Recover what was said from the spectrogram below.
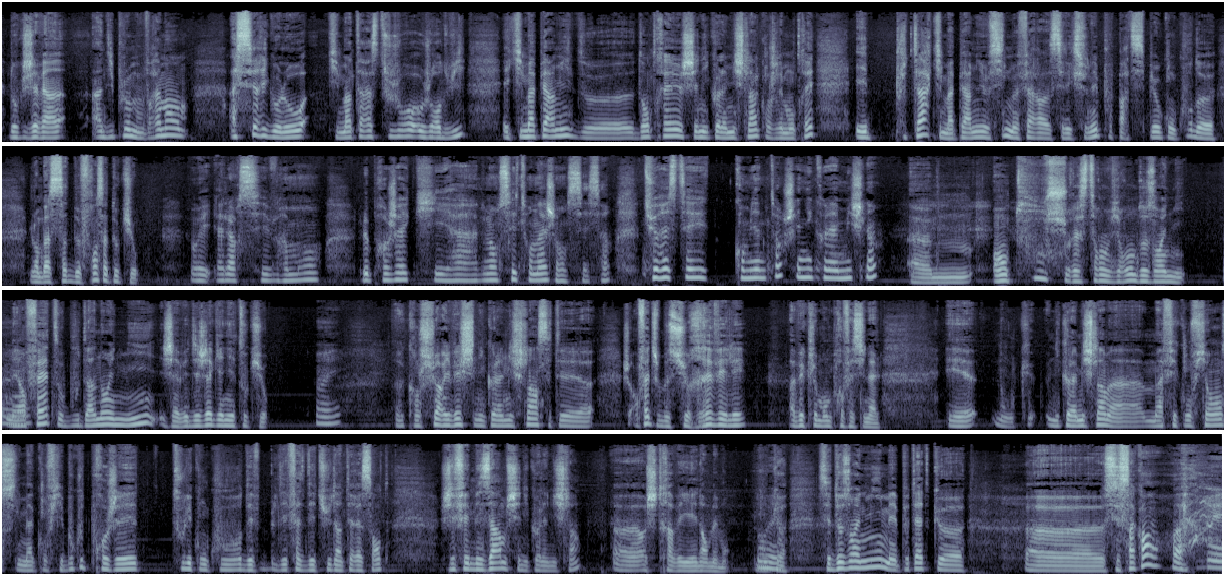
Donc j'avais un, un diplôme vraiment assez rigolo qui m'intéresse toujours aujourd'hui et qui m'a permis de- d'entrer chez Nicolas Michelin quand je l'ai montré et plus tard qui m'a permis aussi de me faire sélectionner pour participer au concours de l'ambassade de France à Tokyo. Oui, alors c'est vraiment le projet qui a lancé ton agence, c'est ça? Tu es resté combien de temps chez Nicolas Michelin? Euh, en tout, je suis resté environ deux ans et demi. Mais en fait, au bout d'un an et demi, j'avais déjà gagné Tokyo. Oui. Euh, Quand je suis arrivé chez Nicolas Michelin, c'était, euh, en fait, je me suis révélé avec le monde professionnel. Et donc, Nicolas Michelin m'a- m'a fait confiance, il m'a confié beaucoup de projets, tous les concours, des, des phases d'études intéressantes. J'ai fait mes armes chez Nicolas Michelin. Euh, j'ai travaillé énormément. Donc, Oui. euh, c'est deux ans et demi, mais peut-être que euh, c'est cinq ans. Oui.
